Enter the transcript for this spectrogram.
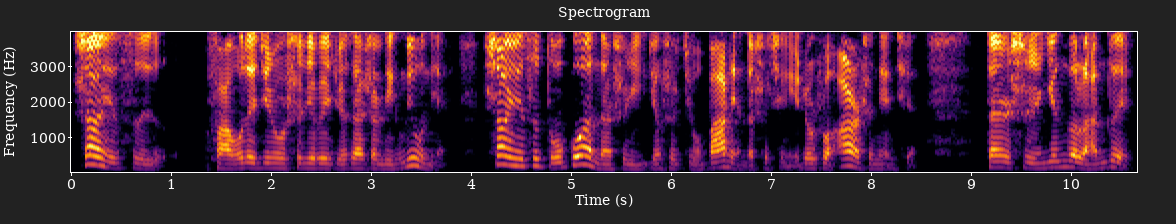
上一次法国队进入世界杯决赛是零六年。上一次夺冠呢是已经是九八年的事情，也就是说二十年前。但是英格兰队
